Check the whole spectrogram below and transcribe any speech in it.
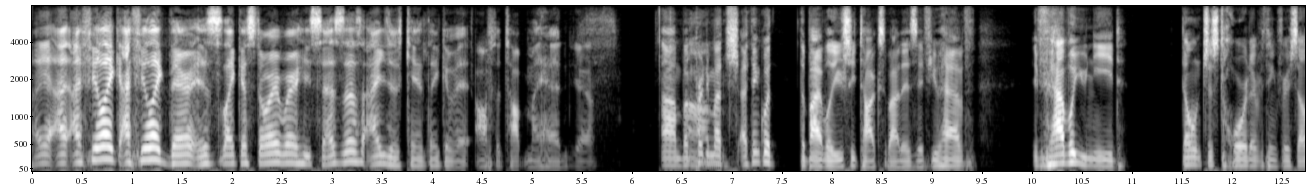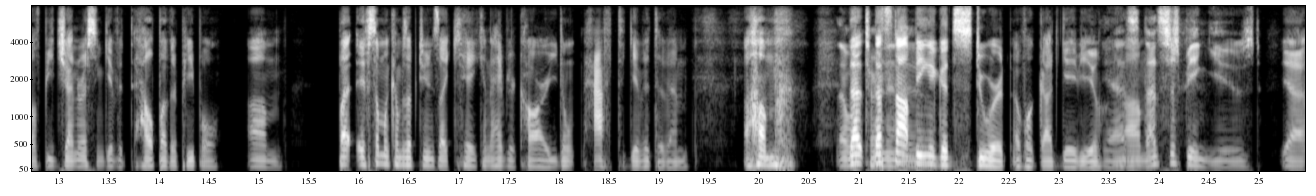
I, I feel like I feel like there is like a story where he says this. I just can't think of it off the top of my head. yeah, Um, but pretty Um, much, I think what the Bible usually talks about is if you have, if you have what you need, don't just hoard everything for yourself. Be generous and give it to help other people. Um, but if someone comes up to you and is like, "Hey, can I have your car?" You don't have to give it to them. Um, That, that that's not being a good steward of what God gave you. yeah. That's, um, that's just being used. yeah.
